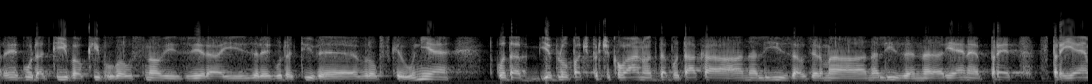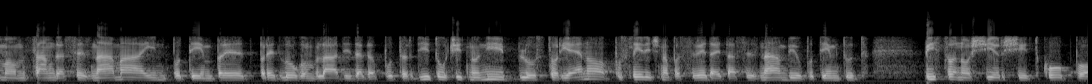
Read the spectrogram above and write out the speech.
regulativo, ki v osnovi izvira iz regulative Evropske unije. Tako da je bilo pač pričakovano, da bo taka analiza oziroma analize narejene pred sprejemom samega seznama in potem pred predlogom vladi, da ga potrdi. To očitno ni bilo storjeno, posledično pa seveda je ta seznam bil potem tudi bistveno širši, tako po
